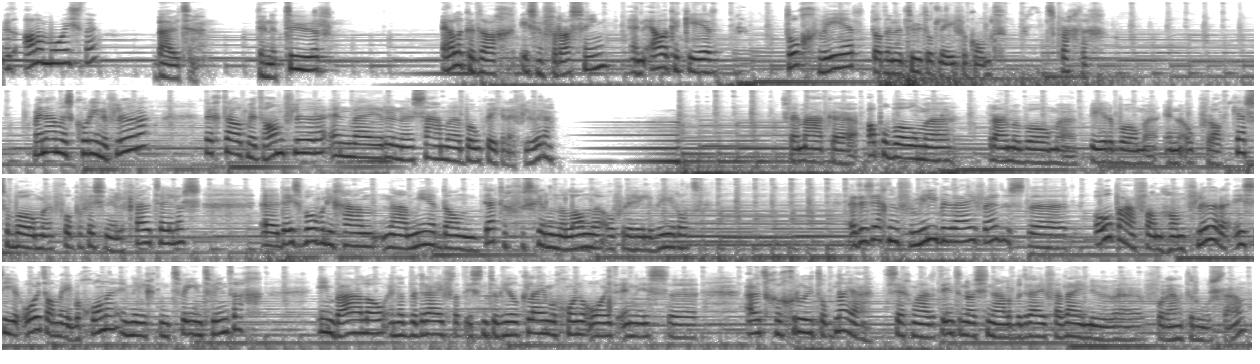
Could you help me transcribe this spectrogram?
Het allermooiste? Buiten. De natuur. Elke dag is een verrassing en elke keer toch weer dat de natuur tot leven komt. Het is prachtig. Mijn naam is Corine Fleuren. Ik ben getrouwd met Han Fleuren en wij runnen samen boomkwekerij Fleuren. Dus wij maken appelbomen, pruimenbomen, perenbomen en ook vooral kersenbomen voor professionele fruittelers. Uh, deze bomen die gaan naar meer dan 30 verschillende landen over de hele wereld. Het is echt een familiebedrijf. Hè? Dus de opa van Han Fleuren is hier ooit al mee begonnen in 1922 in Balo. En dat bedrijf dat is natuurlijk heel klein begonnen ooit en is uh, uitgegroeid tot nou ja, zeg maar het internationale bedrijf waar wij nu uh, voor aan het roer staan.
